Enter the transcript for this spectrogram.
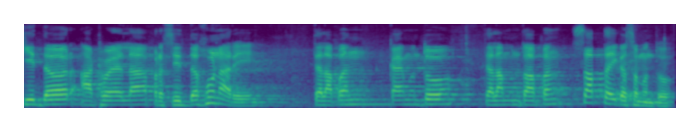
की दर आठवड्याला प्रसिद्ध होणारे त्याला आपण काय म्हणतो? त्याला म्हणतो आपण साप्ताहिक असं म्हणतो.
